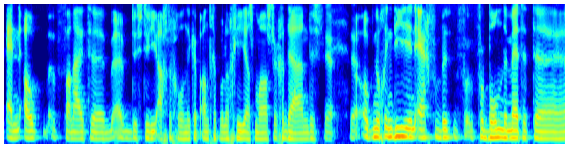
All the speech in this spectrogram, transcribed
en ook vanuit uh, de studieachtergrond. Ik heb antropologie als master gedaan. Dus ja, ja. ook nog in die zin erg ver- verbonden met het, uh,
